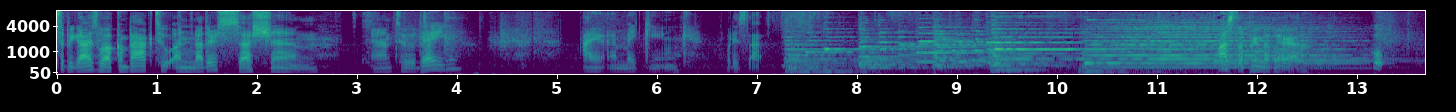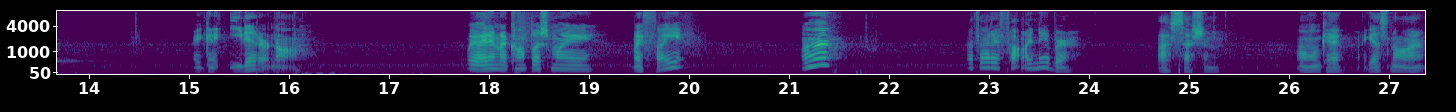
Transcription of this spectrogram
what's up you guys? Welcome back to another session. And today, I am making, what is that? Pasta Primavera. Cool. Are you gonna eat it or not? Wait, I didn't accomplish my, my fight? Huh? I thought I fought my neighbor last session. Oh, okay. I guess not.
